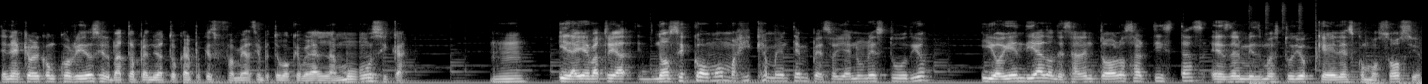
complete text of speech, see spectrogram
tenía que ver con corridos y el vato aprendió a tocar porque su familia siempre tuvo que ver en la música. Y de ahí el vato ya, no sé cómo, mágicamente empezó ya en un estudio y hoy en día donde salen todos los artistas es del mismo estudio que él es como socio.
